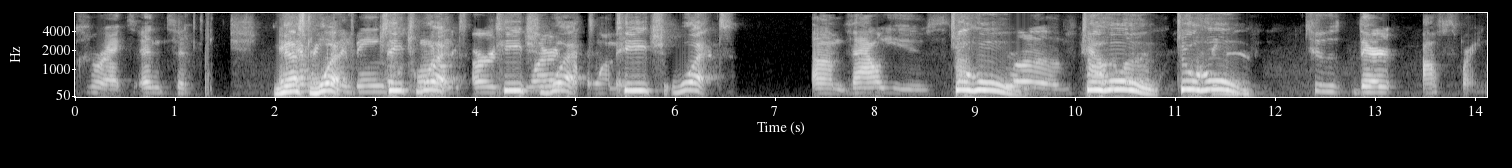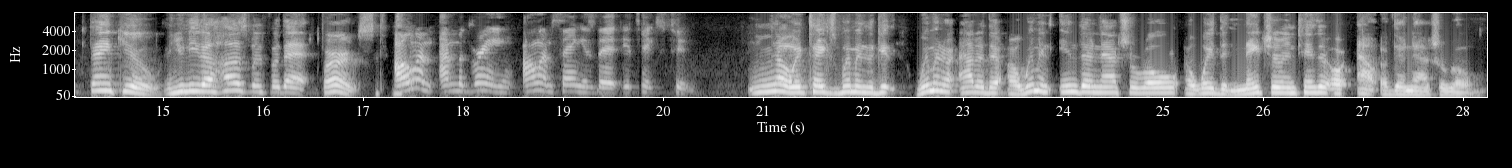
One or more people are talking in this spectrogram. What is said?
Correct. And to teach. Nest what? Teach what? earth Teach what? Teach what? Um, values. To um, whom? Love. To whom? love To whom? To their offspring. Thank you. And you need a husband for that first. All I'm I'm agreeing. All I'm saying is that it takes two. No, it takes women to get women are out of their are women in their natural role, a way that nature intended, or out of their natural role.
